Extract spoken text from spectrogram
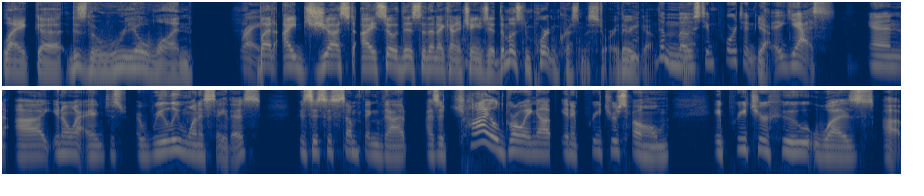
like uh, this is the real one. right. But I just I so this so then I kind of changed it. The most important Christmas story. There you go. The most important. Yeah. uh, yes. And uh, you know what? I just I really want to say this because this is something that as a child growing up in a preacher's home, a preacher who was uh,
